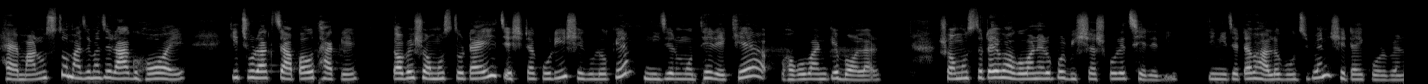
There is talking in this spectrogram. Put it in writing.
হ্যাঁ, মানুষ তো মাঝে, মাঝে রাগ হয়, কিছু রাগ চাপাও থাকে। তবে সমস্তটাই চেষ্টা করি সেগুলোকে নিজের মধ্যে রেখে ভগবানকে বলার। সমস্তটাই ভগবানের উপর বিশ্বাস করে ছেড়ে দিই। তিনি যেটা ভালো বুঝবেন সেটাই করবেন।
